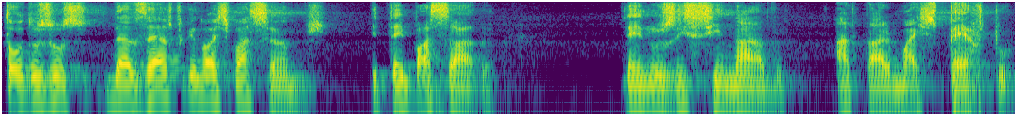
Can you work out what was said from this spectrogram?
Todos os desertos que nós passamos e tem passado, tem nos ensinado a estar mais perto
